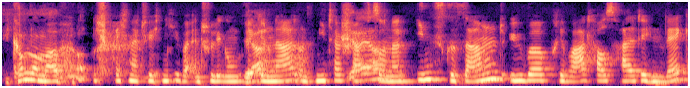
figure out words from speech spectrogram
ich komme nochmal. Ich spreche natürlich nicht über, Entschuldigung, Regional- ja. und Mieterschaft, ja, ja. sondern insgesamt über Privathaushalte hinweg.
